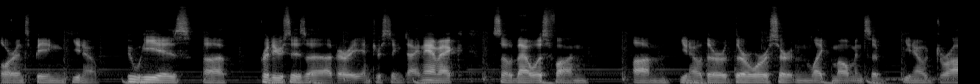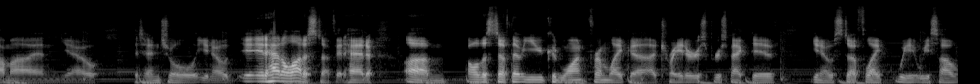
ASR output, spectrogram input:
Lawrence being you know who he is, uh, produces a very interesting dynamic. So that was fun. Um, you know, there there were certain like moments of you know drama and you know potential. You know, it, it had a lot of stuff. It had um, all the stuff that you could want from like a, a trader's perspective. You know, stuff like we, we saw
